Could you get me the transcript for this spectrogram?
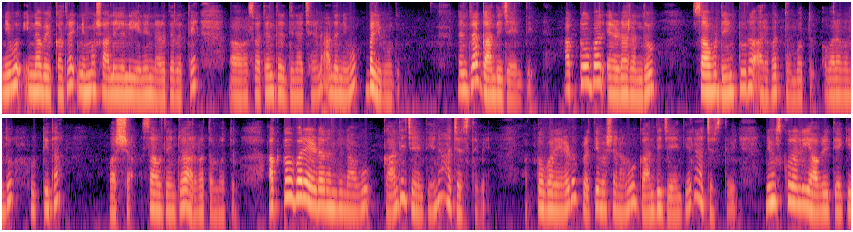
ನೀವು ಇನ್ನೂ ಬೇಕಾದರೆ ನಿಮ್ಮ ಶಾಲೆಯಲ್ಲಿ ಏನೇನು ನಡೆದಿರುತ್ತೆ ಸ್ವಾತಂತ್ರ್ಯ ದಿನಾಚರಣೆ ಅದನ್ನು ನೀವು ಬರಿಬೋದು. ನಂತರ ಗಾಂಧಿ ಜಯಂತಿ. ಅಕ್ಟೋಬರ್ ಎರಡರಂದು ಸಾವಿರದ ಎಂಟುನೂರ ಅರವತ್ತೊಂಬತ್ತು ಅವರ ಒಂದು ಹುಟ್ಟಿದ ವರ್ಷ, ಸಾವಿರದ ಎಂಟುನೂರ ಅರವತ್ತೊಂಬತ್ತು. ಅಕ್ಟೋಬರ್ ಎರಡರಂದು ನಾವು ಗಾಂಧಿ ಜಯಂತಿಯನ್ನು ಆಚರಿಸ್ತೇವೆ. ಅಕ್ಟೋಬರ್ ಎರಡು ಪ್ರತಿ ವರ್ಷ ನಾವು ಗಾಂಧಿ ಜಯಂತಿಯನ್ನು ಆಚರಿಸ್ತೀವಿ. ನಿಮ್ಮ ಸ್ಕೂಲಲ್ಲಿ ಯಾವ ರೀತಿಯಾಗಿ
